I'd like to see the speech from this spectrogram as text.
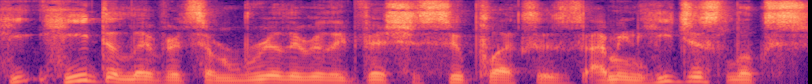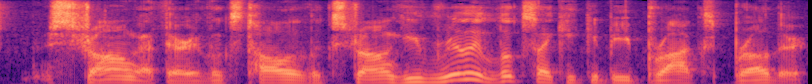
he he delivered some really really vicious suplexes. I mean, he just looks strong out there. He looks tall. He looks strong. He really looks like he could be Brock's brother.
